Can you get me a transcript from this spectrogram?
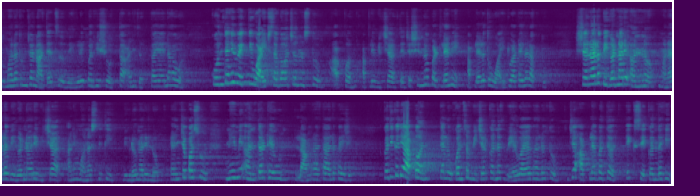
तुम्हाला तुमच्या नात्याचं वेगळेपण हे शोधता आणि जगता यायला हवं. कोणत्याही व्यक्ती वाईट स्वभावाचा नसतो. आपण आपले विचार त्याच्याशी न पटल्याने आपल्याला तो वाईट वाटायला लागतो. शरीराला बिघडणारे अन्न मनाला बिघडणारे विचार आणि मनस्थिती बिघडवणारे लोक यांच्यापासून नेहमी अंतर ठेवून लांब राहता आलं पाहिजे. कधीकधी आपण त्या लोकांचा विचार करण्यात वेळ वाया घालवतो जे आपल्याबद्दल एक सेकंदही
